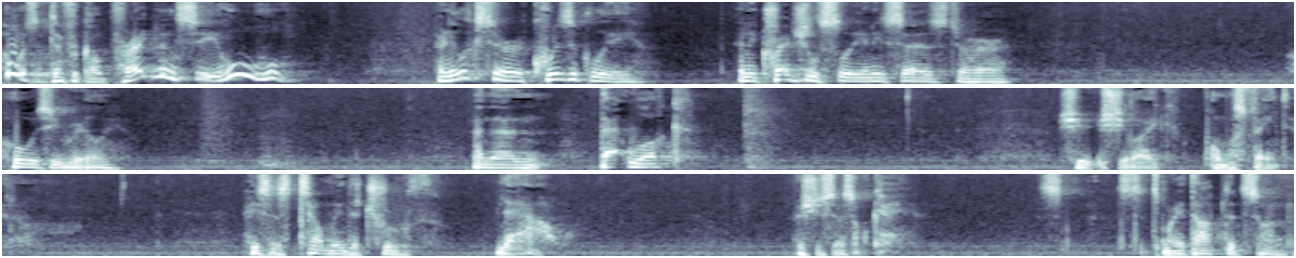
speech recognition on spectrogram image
Who was a difficult pregnancy? Who? And he looks at her quizzically and incredulously and he says to her, Who is he really? And then that look, she, she like almost fainted. He says, Tell me the truth now. And she says, Okay. It's, it's, it's my adopted son.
